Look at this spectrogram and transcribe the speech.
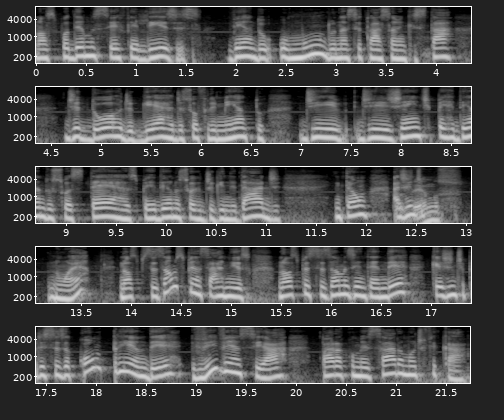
nós podemos ser felizes vendo o mundo na situação em que está? de dor, de guerra, de sofrimento, de, de gente perdendo suas terras, perdendo sua dignidade. Então, a Podemos? gente. Não é? Nós precisamos pensar nisso. Nós precisamos entender que a gente precisa compreender, vivenciar para começar a modificar.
